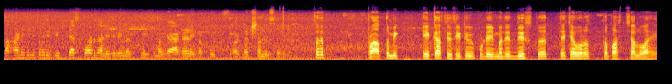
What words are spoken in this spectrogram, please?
पाहणी केली तर म्हणजे बिबट्या स्पॉट झाल्याचे काही लक्ष नाही तुम्हाला काही आढळले का खूप? लक्ष नाही सर. तर प्राथमिक एका सी सी टी व्ही फुटेजमध्ये दिसतं त्याच्यावरच तपास चालू आहे.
